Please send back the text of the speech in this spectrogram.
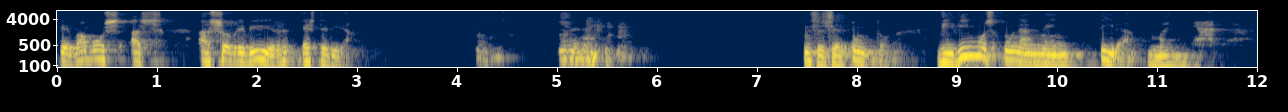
que vamos a, sobrevivir este día? Ese es el punto. Vivimos una mentira mañana.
